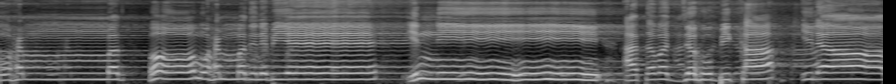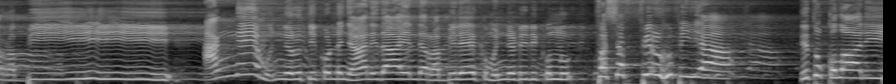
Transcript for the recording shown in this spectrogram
മുഹമ്മദ് ഓ മുഹമ്മദ് നബിയേ ഇന്നി അതവജ്ജഹു ബിക ഇലാ റബ്ബി അങ്ങയെ മുൻനിർത്തിക്കൊണ്ട് ഞാനിതാ എന്റെ റബ്ബിലേക്ക് മുന്നിട്ടിരിക്കുന്നു ഫശഫ്ഫിഹു ഫിയ്യ ലിതുഖ്ലാലി.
